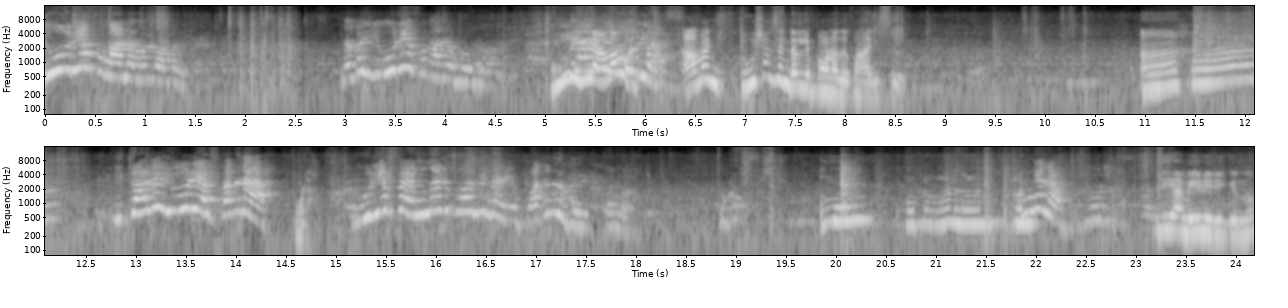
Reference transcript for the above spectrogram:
യൂരിയഫ് കാണാൻ വന്നു നമ്മൾ ഞങ്ങൾ യൂരിയഫ് കാണാൻ പോകുന്നു ഇല്ല ഇല്ല അവൻ അവൻ ട്യൂഷൻ സെന്ററിൽ പോണത് ഫാരിസ്. പോടാ. അമ്മോ അവിടെ ആൾ കാണും. ലിയ വീണിരിക്കുന്നു.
